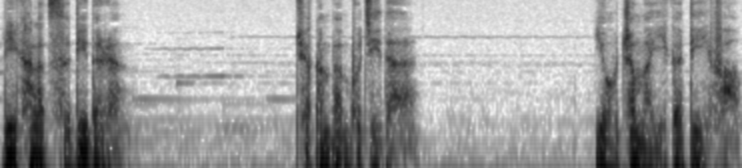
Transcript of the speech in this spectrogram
离开了此地的人，却根本不记得有这么一个地方。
